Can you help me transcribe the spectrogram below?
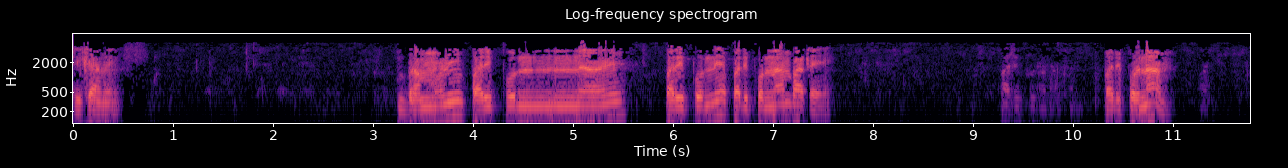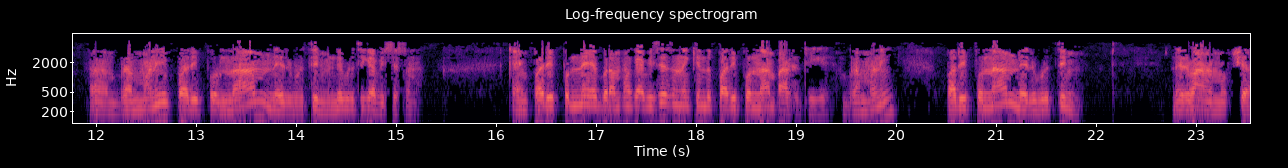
ठीक है नहीं? ब्रह्मणि परिपूर्ण परिपूर्ण परिपूर्णाम बाटे परिपूर्णाम हाँ, ब्रह्मणी परिपूर्णाम निर्वृत्ति निवृत्ति का विशेषण। कहीं परिपूर्ण ब्रह्म का विशेषण है किन्तु परिपूर्णाम पाठ ठीक है। ब्रह्मणी परिपूर्णाम निर्वृत्ति निर्वाण मुख्य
